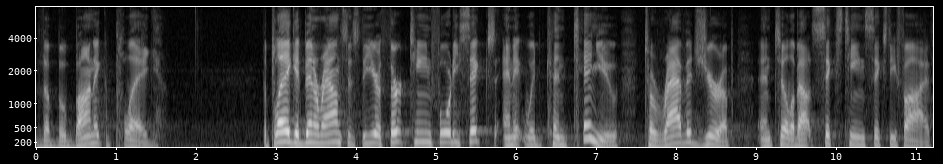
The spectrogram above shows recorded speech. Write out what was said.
the bubonic plague. The plague had been around since the year 1346, and it would continue to ravage Europe until about 1665.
